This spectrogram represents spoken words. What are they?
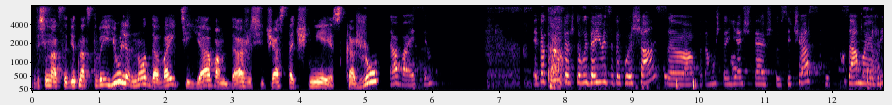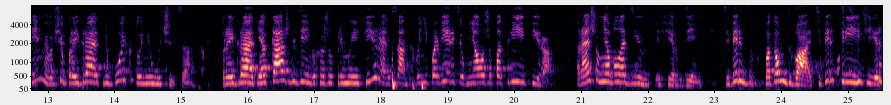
18-19 июля, но давайте я вам даже сейчас точнее скажу. Давайте. Это круто, что вы даете такой шанс, э, потому что я считаю, что сейчас самое время, вообще проиграет любой, кто не учится. Проиграет. Я каждый день выхожу в прямые эфиры, Александр, вы не поверите, у меня уже по три эфира. Раньше у меня был один эфир в день, теперь потом два, теперь три эфира.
